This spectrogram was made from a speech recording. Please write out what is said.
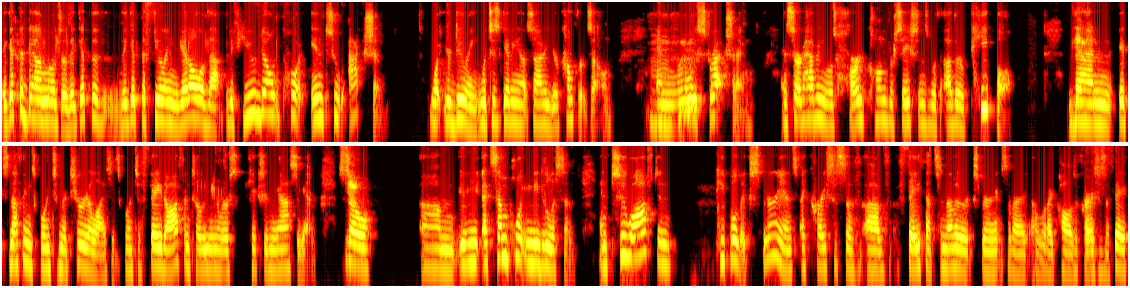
they get the downloads or they get the they get the feeling they get all of that. But if you don't put into action what you're doing which is getting outside of your comfort zone and Mhm. really stretching and start having those hard conversations with other people then it's nothing's going to materialize. It's going to fade off until the universe kicks you in the ass again. So um, at some point you need to listen. And too often people experience a crisis of, of faith. That's another experience that i what i call is a crisis of faith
